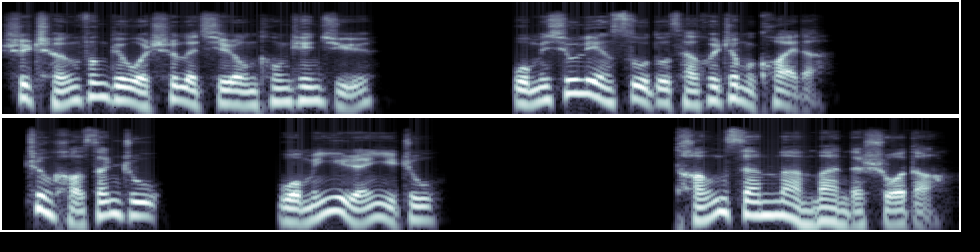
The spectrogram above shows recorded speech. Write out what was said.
是陈峰给我吃了奇荣通天菊，我们修炼速度才会这么快的。正好三株，我们一人一株。”唐三慢慢的说道。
